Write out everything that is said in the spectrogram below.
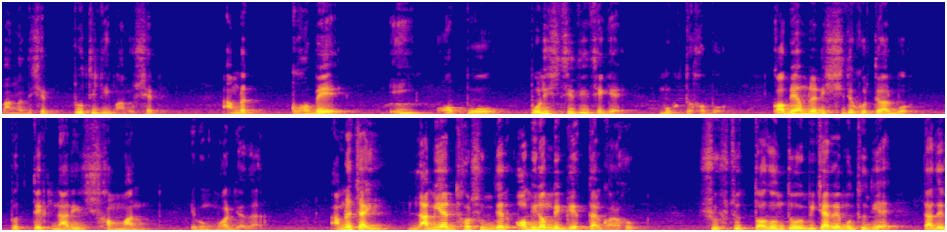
বাংলাদেশের প্রতিটি মানুষের। আমরা কবে এই অপ পরিস্থিতি থেকে মুক্ত হব? কবে আমরা নিশ্চিত করতে পারব প্রত্যেক নারীর সম্মান এবং মর্যাদা? আমরা চাই লামিয়ার ধর্ষকদের অবিলম্বে গ্রেপ্তার করা হোক। সুষ্ঠু তদন্ত ও বিচারের মধ্য দিয়ে তাদের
